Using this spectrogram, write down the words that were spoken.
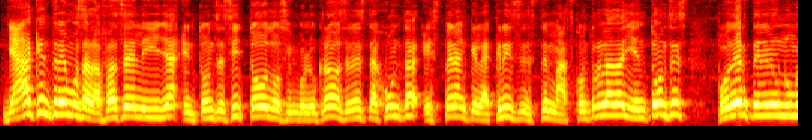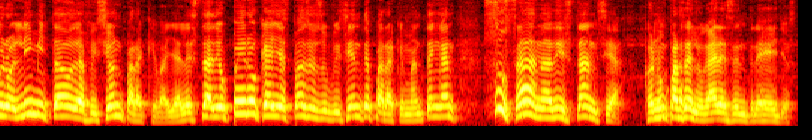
Ya que entremos a la fase de liguilla, entonces sí, todos los involucrados en esta junta esperan que la crisis esté más controlada y entonces poder tener un número limitado de afición para que vaya al estadio, pero que haya espacio suficiente para que mantengan su sana distancia, con un par de lugares entre ellos.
